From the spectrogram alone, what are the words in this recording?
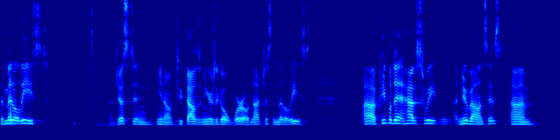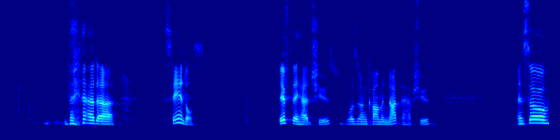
the Middle East, just in you know 2,000 years ago world, not just the Middle East, uh, people didn't have sweet New Balances. Um, they had uh, sandals. If they had shoes, it wasn't uncommon not to have shoes. And so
